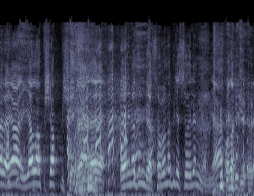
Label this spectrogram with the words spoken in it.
Öyle yani yalap şap bir şey. Yani öyle. oynadım biraz. Sorana bile söylemiyorum ya falan diye.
